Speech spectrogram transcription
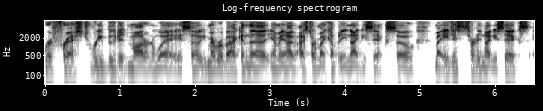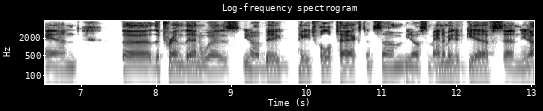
refreshed, rebooted, modern way. So you remember back in the, I mean, I, I started my company in '96. So my agency started in '96, and the the trend then was, you know, a big page full of text and some, you know, some animated gifs and you know,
